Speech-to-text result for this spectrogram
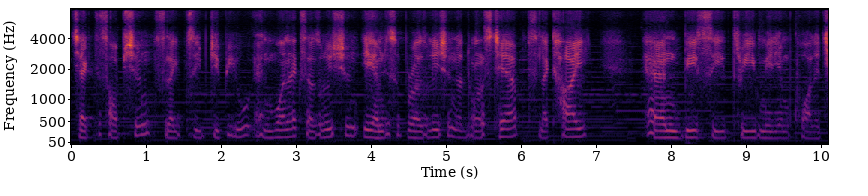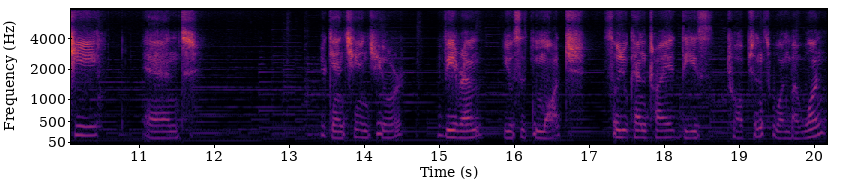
check this option. Select zip GPU and 1x resolution AMD super resolution advanced tab. Select high and BC3 medium quality. And you can change your VRAM usage mod. So you can try these two options one by one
